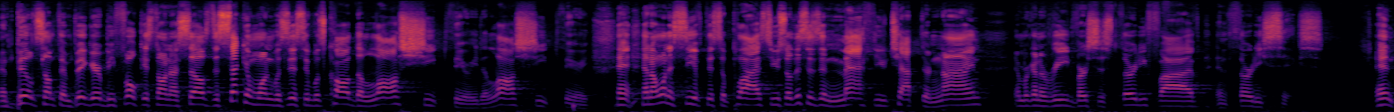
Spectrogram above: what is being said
and build something bigger, be focused on ourselves. The second one was this. It was called the lost sheep theory, the lost sheep theory. And, and I want to see if this applies to you. So this is in Matthew chapter 9, and we're going to read verses 35 and 36. And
